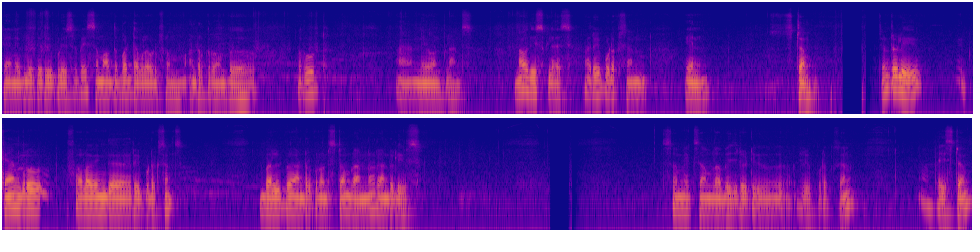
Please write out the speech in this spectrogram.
can ability to reproduce by some of the bud developed from underground uh, root and neon plants. Now this class reproduction in stem. Generally, it can grow following the reproductions bulb, underground stem, runner and leaves. Some example of vegetative reproduction by stem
